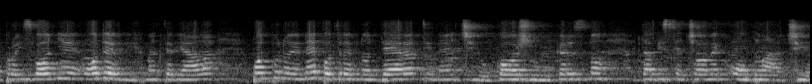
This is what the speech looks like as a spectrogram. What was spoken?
proizvodnje odevnih materijala potpuno je nepotrebno derati nečiju kožu i krzno da bi se čovek oblačio.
